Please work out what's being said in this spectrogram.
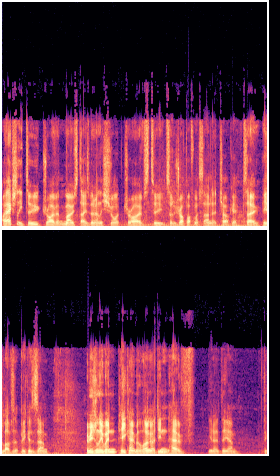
I actually do drive it most days, but only short drives to sort of drop off my son at childcare. So he loves it because um, originally when he came along, I didn't have you know the um, the,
